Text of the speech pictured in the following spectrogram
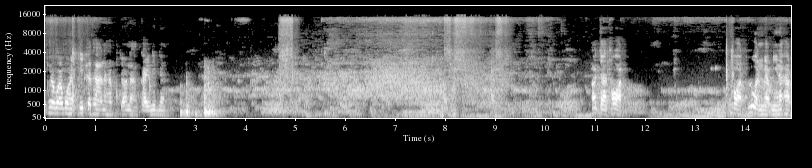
เพื่อว่าบ่ให้ติดกระทะนะครับย้อนน้ำไกลนิดนึง เราจะทอด ทอดล้วนแบบนี้นะครับ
